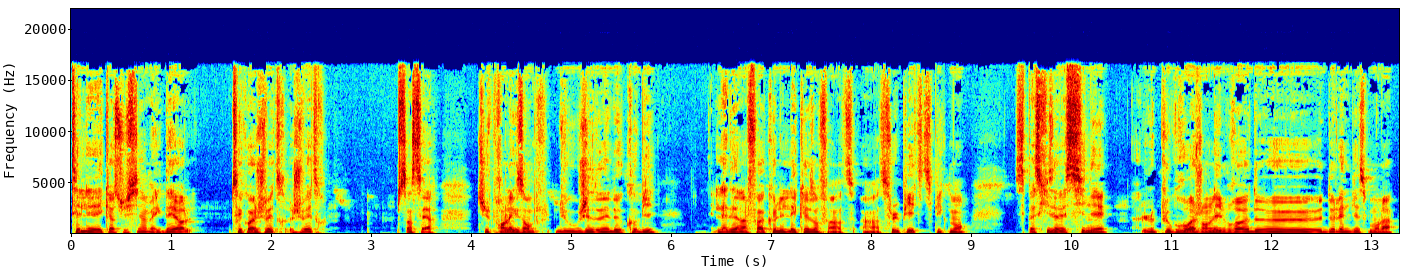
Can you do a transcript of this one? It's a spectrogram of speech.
t'es les Lakers, tu signes un mec. D'ailleurs, tu sais quoi, je vais être, je vais être sincère. Tu prends l'exemple du coup que j'ai donné de Kobe. La dernière fois que les Lakers ont fait un, un three-peat, typiquement, c'est parce qu'ils avaient signé le plus gros agent libre de, de l'NBA à ce moment-là.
